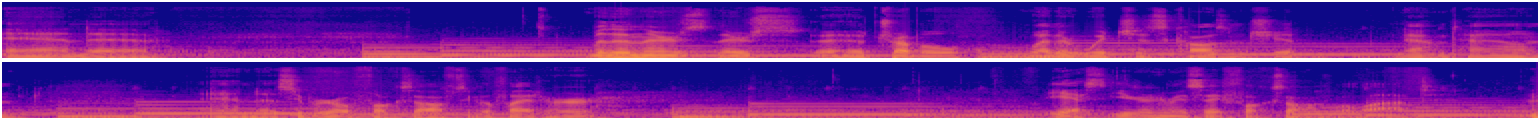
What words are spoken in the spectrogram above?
and uh but then there's there's uh, trouble. Weather Witch is causing shit downtown, and uh, Supergirl fucks off to go fight her. Yes, you're gonna hear me say "fucks off" a lot.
